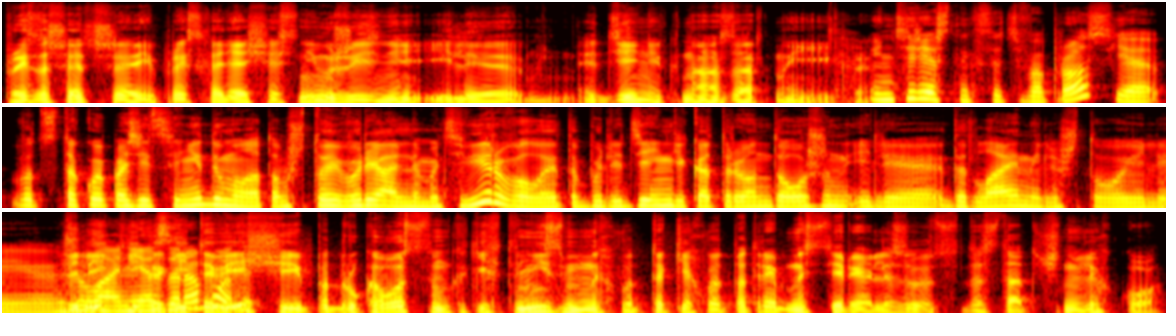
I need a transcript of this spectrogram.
произошедшее и происходящее с ним в жизни или денег на азартные игры. Интересный, кстати, вопрос. Я вот с такой позиции не думала о том, что его реально мотивировало. Это были деньги, которые он должен, или дедлайн, или что, или Великие желание какие-то заработать. вещи под руководством каких-то низменных вот таких вот потребностей реализуются достаточно легко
